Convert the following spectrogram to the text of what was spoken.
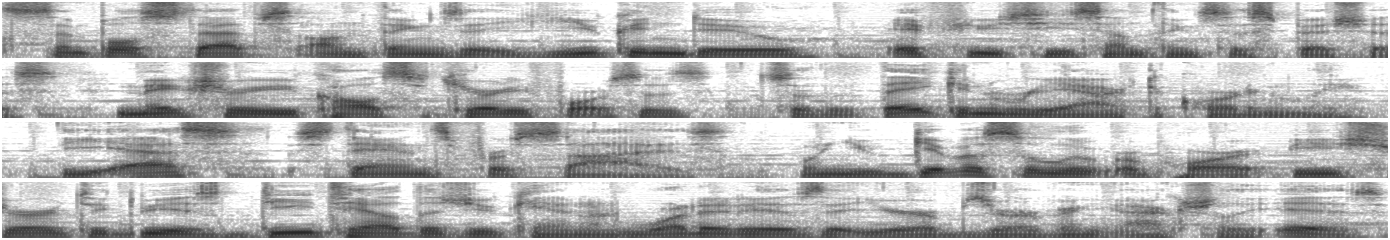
Simple steps on things that you can do if you see something suspicious. Make sure you call security forces so that they can react accordingly. The S stands for size. When you give a salute report, be sure to be as detailed as you can on what it is that you're observing actually is.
